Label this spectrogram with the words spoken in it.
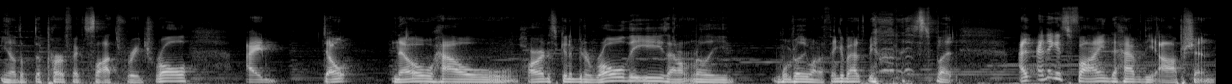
you know the, the perfect slots for each roll. I don't know how hard it's going to be to roll these. I don't really really want to think about it to be honest, but I, I think it's fine to have the option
